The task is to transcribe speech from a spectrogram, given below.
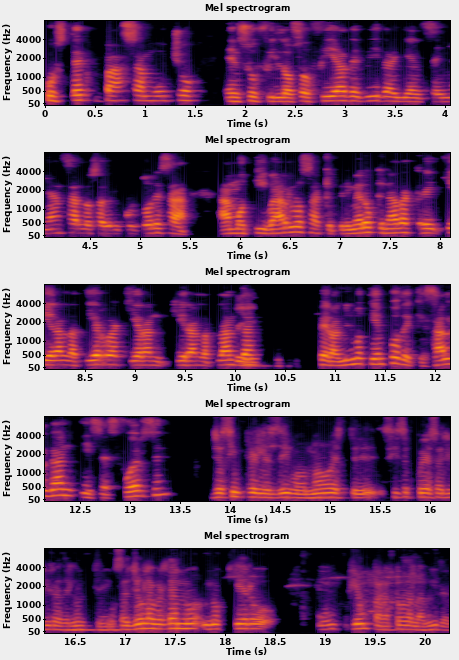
Usted basa mucho en su filosofía de vida y enseñanza a los agricultores a, motivarlos a que primero que nada quieran la tierra, quieran, quieran la planta, pero al mismo tiempo de que salgan y se esfuercen. Yo siempre les digo, no, este, sí se puede salir adelante. O sea, yo la verdad no, no quiero un peón para toda la vida.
